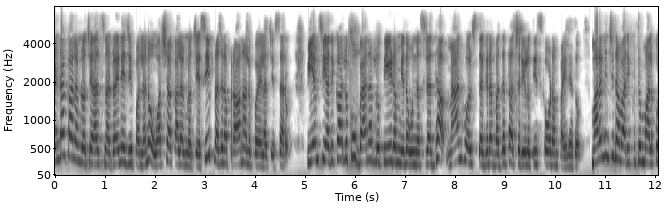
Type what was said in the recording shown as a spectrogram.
ఎండాకాలంలో చేయాల్సిన డ్రైనేజీ పనులను వర్షాకాలంలో చేసి ప్రజల ప్రాణాలు పోయేలా చేశారు. విఎంసీ అధికారులకు బ్యానర్లు తీయడం మీద ఉన్న శ్రద్ధ మ్యాన్ హోల్స్ దగ్గర భద్రతా చర్యలు తీసుకోవడంపై లేదు మరణించిన వారి కుటుంబాలకు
